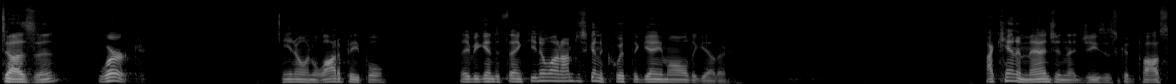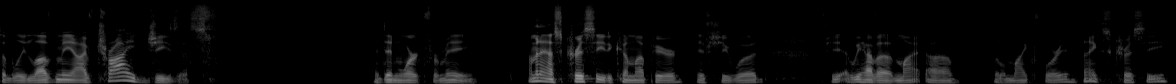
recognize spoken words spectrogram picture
doesn't work. You know, and a lot of people, they begin to think, you know what, I'm just going to quit the game altogether. I can't imagine that Jesus could possibly love me. I've tried Jesus. It didn't work for me. I'm going to ask Chrissy to come up here if she would. If we have a uh, little mic for you. Thanks, Chrissy.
